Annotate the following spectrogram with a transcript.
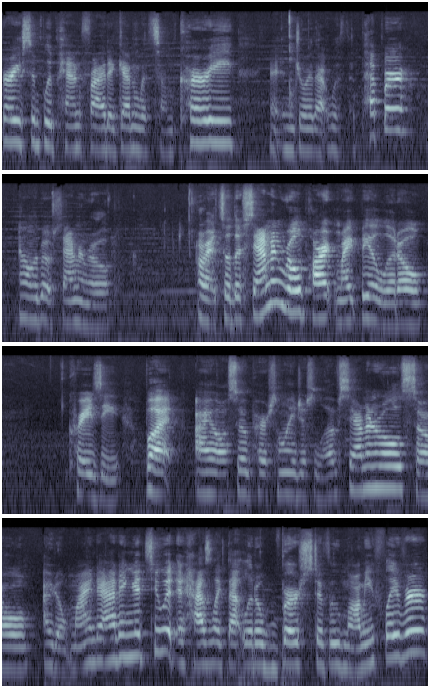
very simply pan fried again with some curry and enjoy that with the pepper and a little bit of salmon roe. All right, so the salmon roe part might be a little crazy, but I also personally just love salmon roes, so I don't mind adding it to it. It has like that little burst of umami flavor.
